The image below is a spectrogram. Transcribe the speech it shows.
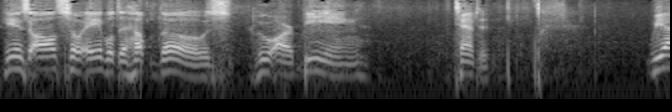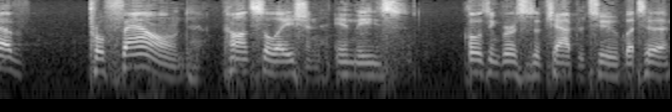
he is also able to help those who are being tempted. We have profound consolation in these closing verses of chapter 2, but to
